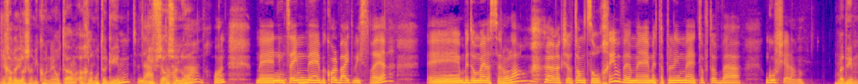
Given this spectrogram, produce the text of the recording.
אני חייב להגיד לך שאני קונה אותם, אחלה מותגים. תודה, אי אפשר תודה שלא. רבה, נכון. נמצאים בכל בית בישראל. בדומה לסלולר, רק שאותם צורכים והם מטפלים טוב טוב בגוף שלנו. מדהים.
